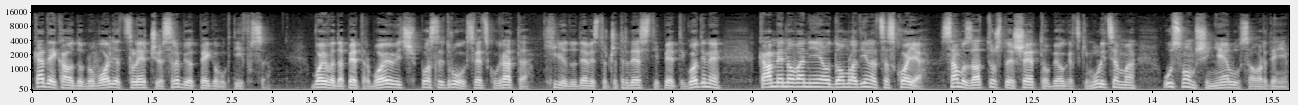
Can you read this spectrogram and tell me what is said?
kada je kao dobrovoljac lečio Srbiju od pegavog tifusa. Vojvoda Petar Bojović, posle drugog svetskog rata 1945. godine, kamenovan je od omladinaca Skoja, samo zato što je šetao beogradskim ulicama u svom šinjelu sa ordenjem.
